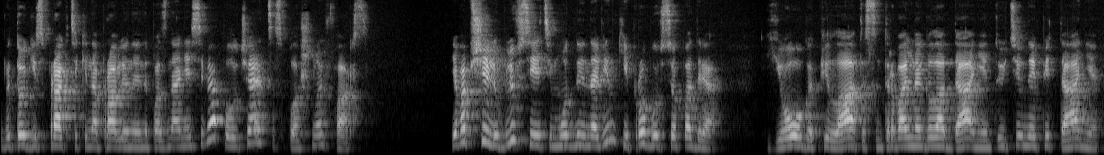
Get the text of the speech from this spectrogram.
В итоге из практики, направленной на познание себя, получается сплошной фарс. Я вообще люблю все эти модные новинки и пробую все подряд. Йога, пилатес, интервальное голодание, интуитивное питание,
